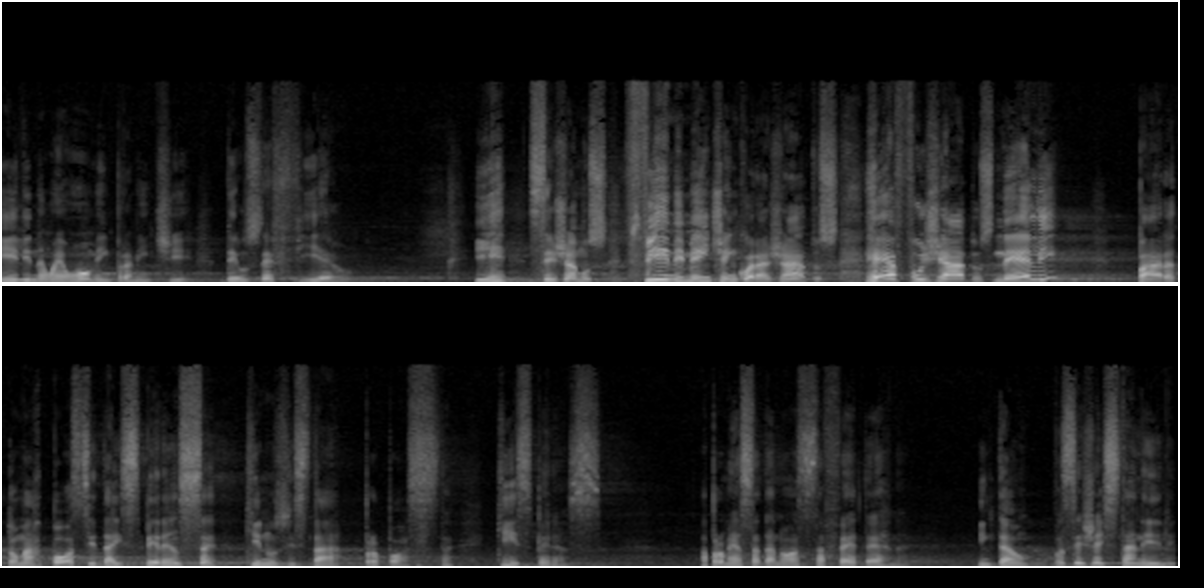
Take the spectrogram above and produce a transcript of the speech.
Ele não é homem para mentir. Deus é fiel. E sejamos firmemente encorajados, refugiados nele, para tomar posse da esperança que nos está proposta. Que esperança? A promessa da nossa fé eterna. Então, você já está nele,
